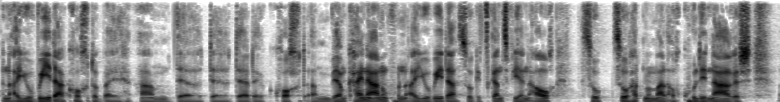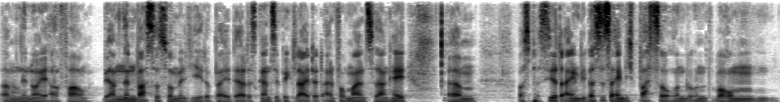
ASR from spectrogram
einen Ayurveda-Koch dabei, ähm, der, der, der, der kocht. Ähm, wir haben keine Ahnung von Ayurveda, so geht's ganz vielen auch. So, so hat man mal auch kulinarisch ähm, eine neue Erfahrung. Wir haben einen Wassersommelier dabei, der das Ganze begleitet. Einfach mal zu sagen, hey, ähm, was passiert eigentlich, was ist eigentlich Wasser und, und warum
